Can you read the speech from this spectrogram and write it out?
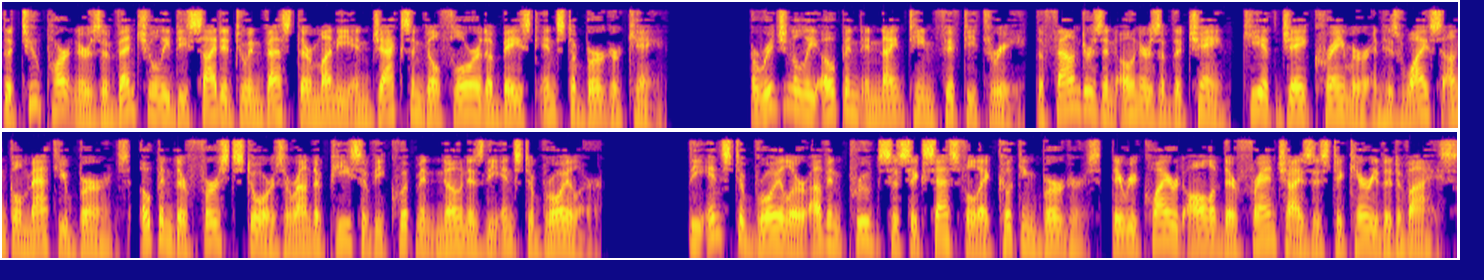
The two partners eventually decided to invest their money in Jacksonville, Florida based Insta Burger King. Originally opened in 1953, the founders and owners of the chain, Keith J. Kramer and his wife's uncle Matthew Burns, opened their first stores around a piece of equipment known as the Insta Broiler. The Insta Broiler oven proved so successful at cooking burgers, they required all of their franchises to carry the device.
